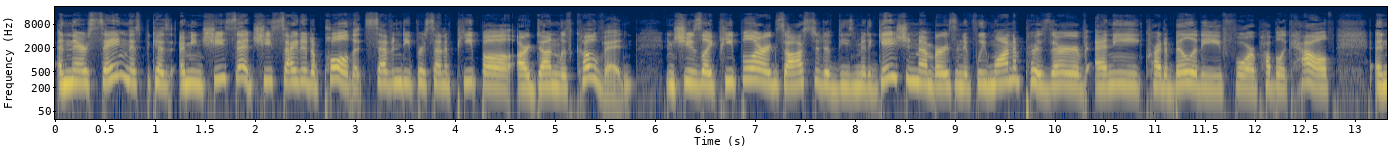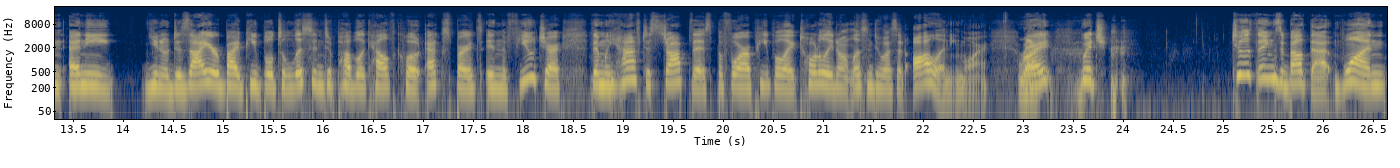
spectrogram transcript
And they're saying this because, I mean, she said she cited a poll that 70% of people are done with COVID. And she's like, people are exhausted of these mitigation members. And if we want to preserve any credibility for public health and any you know desire by people to listen to public health quote experts in the future then we have to stop this before our people like totally don't listen to us at all anymore Right. right, which two things about that. One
